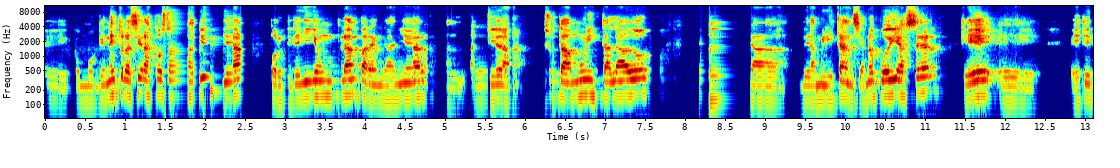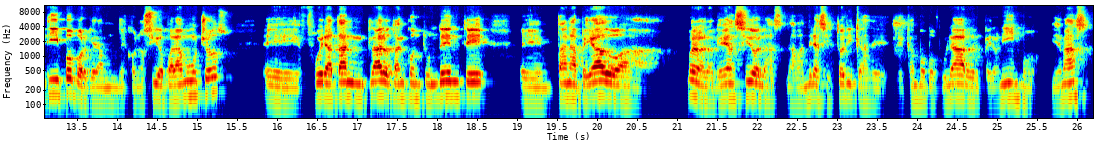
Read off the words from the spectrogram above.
eh, como que Néstor hacía las cosas bien porque tenía un plan para engañar a, la sociedad. Eso estaba muy instalado de la militancia. No podía ser que eh, este tipo, porque era un desconocido para muchos, eh, fuera tan claro, tan contundente, eh, tan apegado a, bueno, lo que habían sido las, banderas históricas del campo popular, del peronismo y demás.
